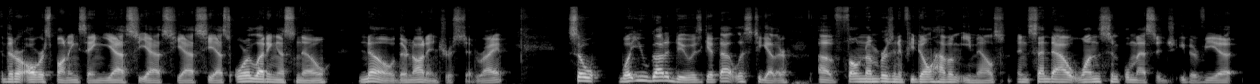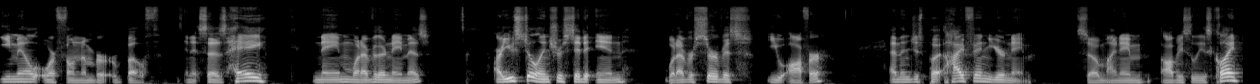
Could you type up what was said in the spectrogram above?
that are all responding saying yes, yes, yes, yes, or letting us know no, they're not interested, right? So what you got to do is get that list together of phone numbers and if you don't have them emails and send out one simple message either via email or phone number or both. And it says, "Hey, name whatever their name is. Are you still interested in whatever service you offer? and then just put hyphen your name. So my name obviously is Clay.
